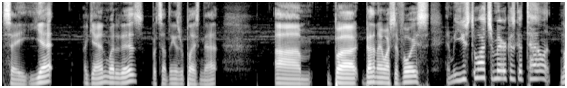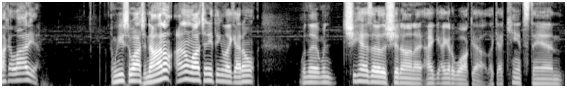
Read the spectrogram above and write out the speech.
say yet again what it is, but something is replacing that. Um, but Beth and I watched The Voice, and we used to watch America's Got Talent. I'm not gonna lie to you. And we used to watch it. Now I don't. I don't watch anything like I don't. When the when she has that other shit on, I I, I gotta walk out. Like I can't stand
